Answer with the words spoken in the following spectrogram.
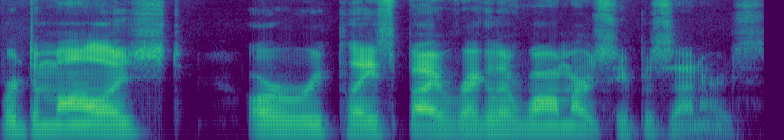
were demolished, or replaced by regular Walmart supercenters.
